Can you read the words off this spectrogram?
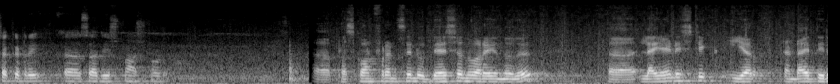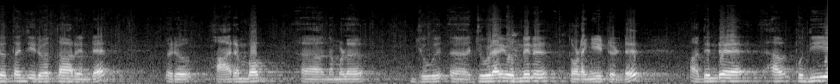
സെക്രട്ടറി സതീഷ് മാഷിനോട്. പ്രസ് കോൺഫറൻസിന്റെ ഉദ്ദേശം എന്ന് പറയുന്നത് ലയണിസ്റ്റിക് ഇയർ രണ്ടായിരത്തി ഇരുപത്തഞ്ച് ഇരുപത്തി ആറിന്റെ ഒരു ആരംഭം നമ്മൾ ജൂ ജൂലൈ ഒന്നിന് തുടങ്ങിയിട്ടുണ്ട്. അതിന്റെ പുതിയ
